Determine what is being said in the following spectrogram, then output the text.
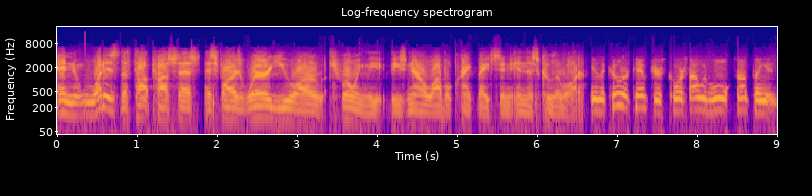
And what is the thought process as far as where you are throwing the, these narrow wobble crankbaits in, in this cooler water? In the cooler temperatures, of course, I would want something,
